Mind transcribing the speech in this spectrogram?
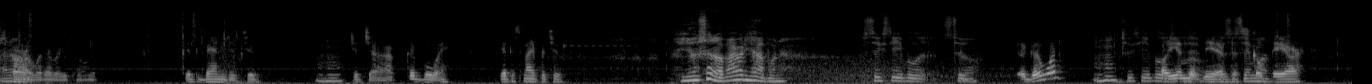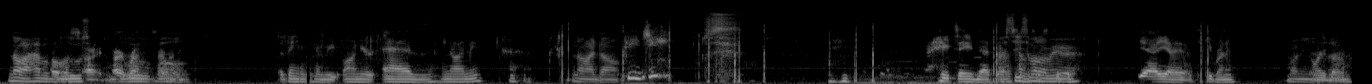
I scar, know. whatever you call it. Get the bandages too. Mm-hmm. Good job. Good boy. Get the sniper too. Yo, shut up. I already have one. 68 bullets, too. A good one? Mm-hmm. 68 Oh, bullets. you have the, blue. you have the the same scope one. AR. No, I have a Oh, blue, sorry. s- Alright, blue run, start I think it's gonna be on your ass. You know what I mean? No, I don't. PG. I hate saying that. though. I see sounds someone over stupid. here. Yeah, yeah, yeah. Keep running. Money Don't worry as about well. him.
